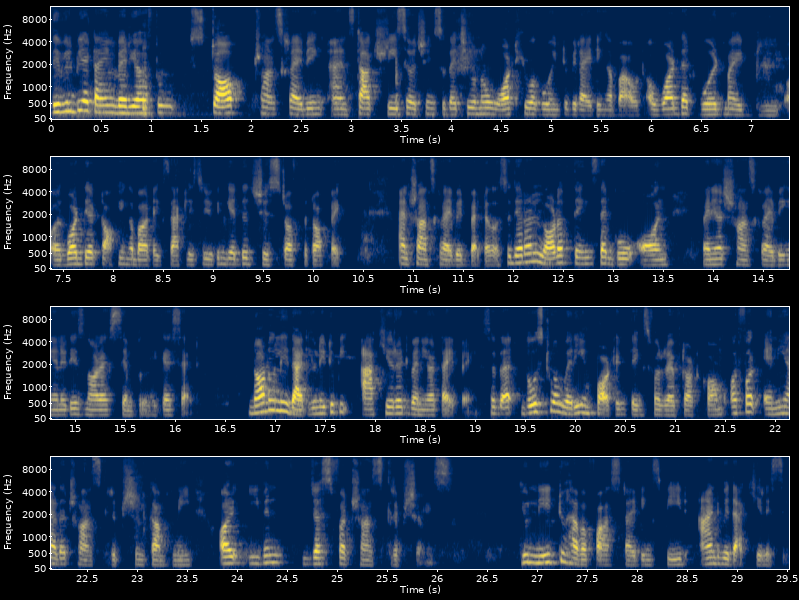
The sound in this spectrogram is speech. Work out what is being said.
There will be a time where you have to stop transcribing and start researching so that you know what you are going to be writing about or what that word might be or what they're talking about exactly so you can get the gist of the topic and transcribe it better. So there are a lot of things that go on when you're transcribing and it is not as simple like i said not only that you need to be accurate when you're typing so that those two are very important things for rev.com or for any other transcription company or even just for transcriptions you need to have a fast typing speed and with accuracy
